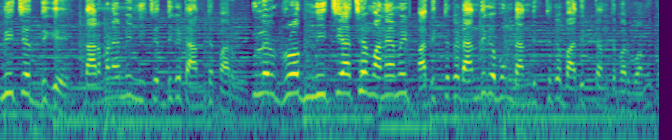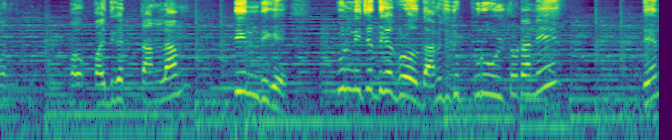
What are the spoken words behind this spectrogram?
নিচের দিকে। তার মানে আমি নিচের দিকে টানতে পারব। চুলের গ্রোথ নিচে আছে মানে আমি বাদিক থেকে ডান দিকে এবং ডান দিক থেকে বাদিক টানতে পারব। আমি কোন কয় দিকে টানলাম? তিন দিকে। চুল নিচের দিকে গ্রোথ আমি যদি পুরো উল্টো টানি দেন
